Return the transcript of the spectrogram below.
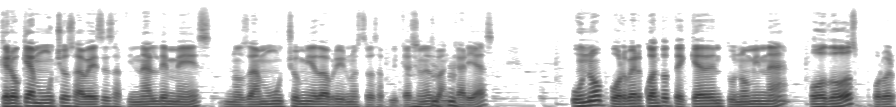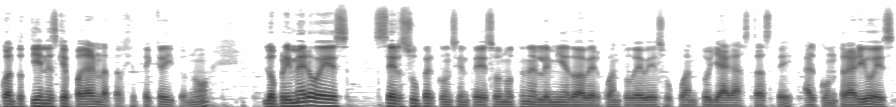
creo que a muchos a veces a final de mes nos da mucho miedo abrir nuestras aplicaciones bancarias. Uno, por ver cuánto te queda en tu nómina. O dos, por ver cuánto tienes que pagar en la tarjeta de crédito, ¿no? Lo primero es ser súper consciente de eso, no tenerle miedo a ver cuánto debes o cuánto ya gastaste. Al contrario, es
